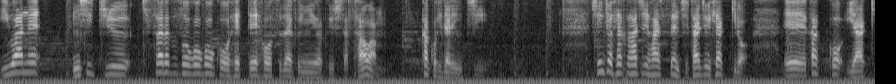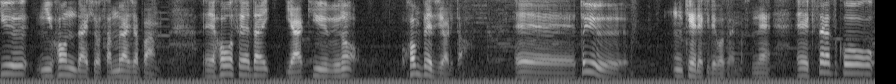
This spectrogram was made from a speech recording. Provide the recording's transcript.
岩根西中木更津総合高校を経て法政大学に入学した左腕、かっこ左打ち、身長188センチ、体重100キロ、えー、かっこ野球日本代表侍ジャパン、えー、法政大野球部のホームページよりと、えー、という経歴でございますね。えー、木更津高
